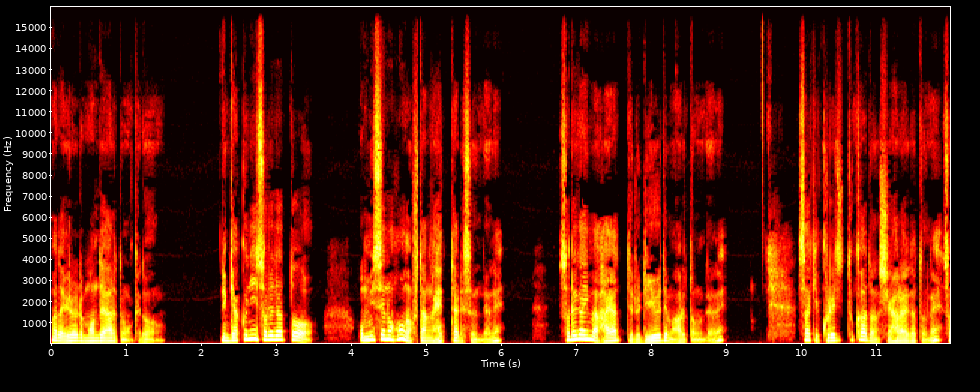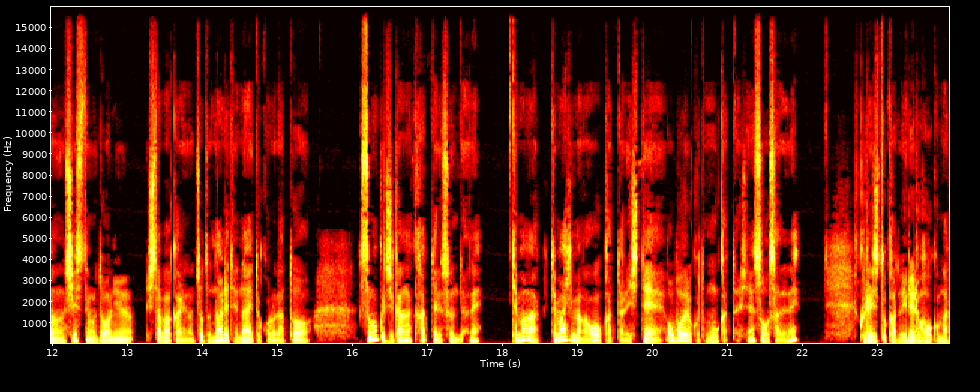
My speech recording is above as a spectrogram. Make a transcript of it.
まだいろいろ問題あると思うけど、で、逆にそれだと、お店の方の負担が減ったりするんだよね。それが今流行ってる理由でもあると思うんだよね。さっきクレジットカードの支払いだとね、そのシステムを導入したばかりのちょっと慣れてないところだと、すごく時間がかかったりするんだよね。手間が、手間暇が多かったりして、覚えることも多かったりしてね、操作でね。クレジットカード入れる方向間違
